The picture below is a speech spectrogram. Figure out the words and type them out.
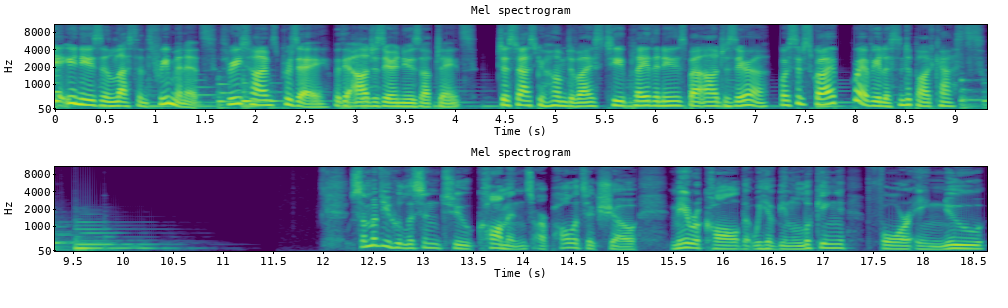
Get your news in less than three minutes, three times per day with the Al Jazeera News Updates. Just ask your home device to play the news by Al Jazeera or subscribe wherever you listen to podcasts. Some of you who listen to Commons, our politics show, may recall that we have been looking for a new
